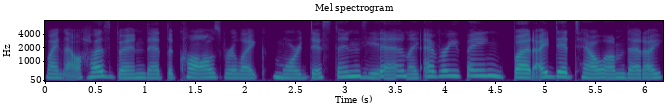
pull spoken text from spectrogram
my now husband that the calls were like more distant Yeah, than like- everything. But I did tell him that I,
